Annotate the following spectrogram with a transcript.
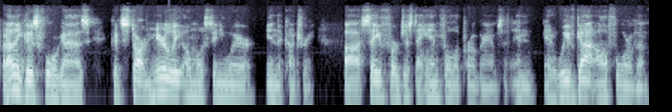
But I think those four guys could start nearly almost anywhere in the country, uh, save for just a handful of programs, and and we've got all four of them.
